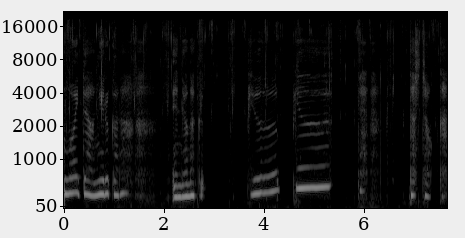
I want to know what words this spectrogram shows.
動いてあげるから遠慮なくピューピューって出しちゃおうか。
